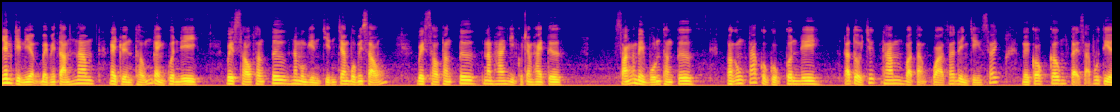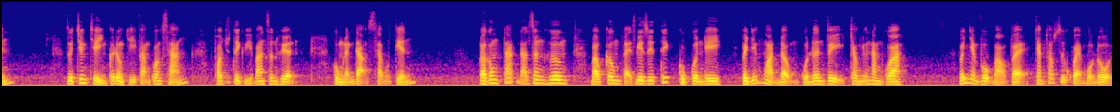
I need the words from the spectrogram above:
Nhân kỷ niệm 78 năm ngày truyền thống ngành quân y 16 tháng 4 năm 1946, 16 tháng 4 năm 2024. Sáng ngày 14 tháng 4, đoàn công tác của Cục Quân y đã tổ chức thăm và tặng quà gia đình chính sách người có công tại xã Phú Tiến. Dự chương trình có đồng chí Phạm Quang Sáng, Phó Chủ tịch Ủy ban dân huyện, cùng lãnh đạo xã Phú Tiến. Đoàn công tác đã dâng hương báo công tại bia di tích Cục Quân y về những hoạt động của đơn vị trong những năm qua. Với nhiệm vụ bảo vệ, chăm sóc sức khỏe bộ đội,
